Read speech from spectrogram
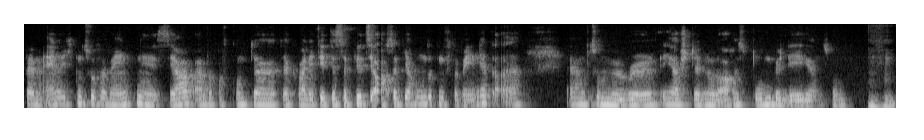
beim Einrichten zu verwenden ist, ja, einfach aufgrund der, der Qualität. Deshalb wird sie auch seit Jahrhunderten verwendet äh, ähm, zum Möbel herstellen oder auch als Bodenbelege und so. Mhm.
